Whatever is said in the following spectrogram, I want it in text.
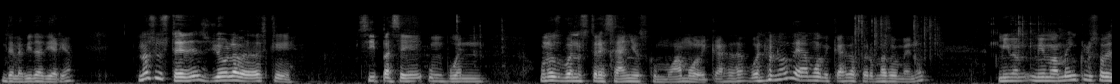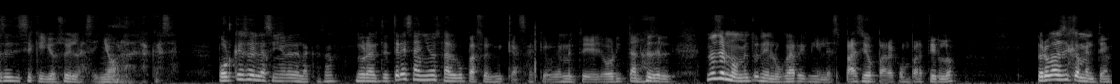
de la vida diaria. No sé ustedes, yo la verdad es que sí pasé un buen unos buenos tres años como amo de casa. Bueno, no de amo de casa, pero más o menos. Mi, mi mamá incluso a veces dice que yo soy la señora de la casa. ¿Por qué soy la señora de la casa? Durante tres años algo pasó en mi casa, que obviamente ahorita no es el, no es el momento ni el lugar ni el espacio para compartirlo. Pero básicamente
